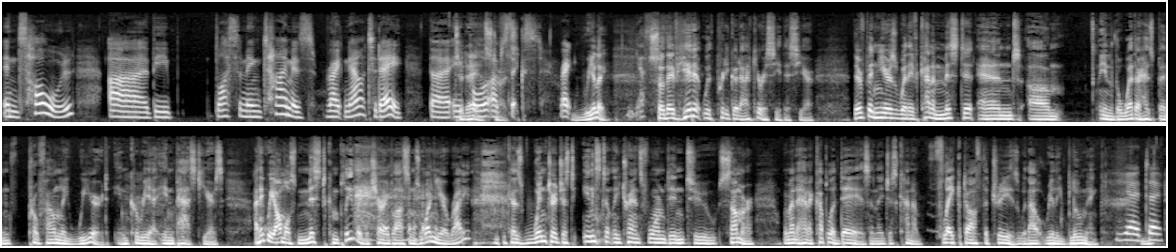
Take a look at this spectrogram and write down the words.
in Seoul, uh, the blossoming time is right now, today, the Today April of 6th. Right. Really? Yes. So they've hit it with pretty good accuracy this year. There have been years where they've kind of missed it, and um, you know the weather has been profoundly weird in Korea in past years. I think we almost missed completely the cherry blossoms one year, right? Because winter just instantly transformed into summer. We might have had a couple of days, and they just kind of flaked off the trees without really blooming. Yeah, it did.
